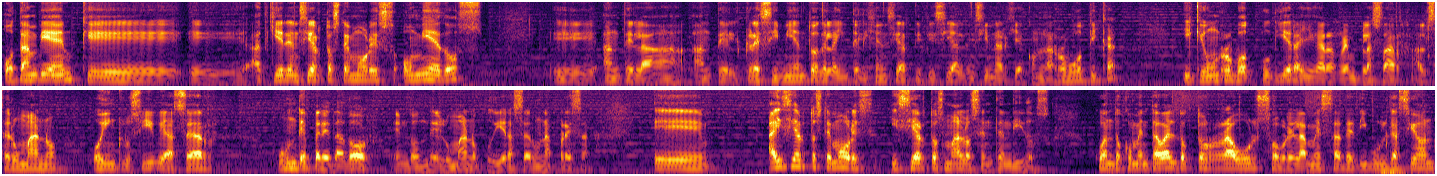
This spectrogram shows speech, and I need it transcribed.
o también que eh, adquieren ciertos temores o miedos ante, la, ante el crecimiento de la inteligencia artificial en sinergia con la robótica y que un robot pudiera llegar a reemplazar al ser humano o inclusive a ser un depredador en donde el humano pudiera ser una presa hay ciertos temores y ciertos malos entendidos. Cuando comentaba el doctor Raúl sobre la mesa de divulgación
